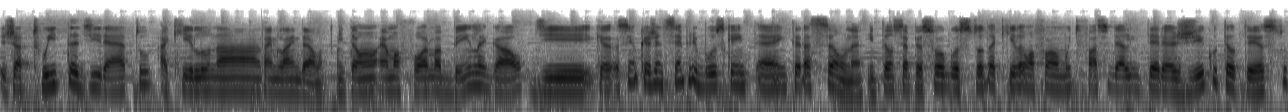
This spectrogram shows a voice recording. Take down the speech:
já twitta direto aquilo na timeline dela. Então, é uma forma bem legal de. Que, assim, o que a gente sempre busca é, é interação, né? Então, se a pessoa gostou daquilo, é uma forma muito fácil dela interagir com o teu texto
